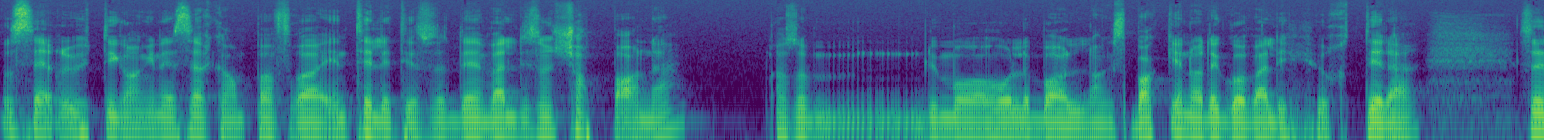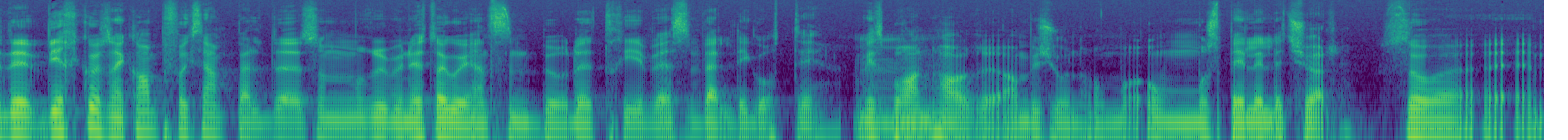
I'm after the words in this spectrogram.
og ser ut i gangen jeg ser kamper fra Intility, så det er en veldig sånn kjapp bane. Altså, du må holde ballen langs bakken, og det går veldig hurtig der. Så det virker jo som en kamp for eksempel, det, som Ruben Yttergård Jensen burde trives veldig godt i, hvis Mm. Brann har ambisjoner om, om å spille litt sjøl. Så eh,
